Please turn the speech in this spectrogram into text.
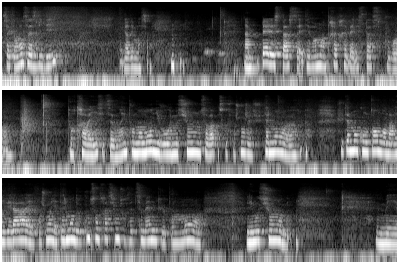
Ça commence à se vider. Regardez-moi ça. un bel espace, ça a été vraiment un très très bel espace pour, euh, pour travailler cette savonnerie. Pour le moment, au niveau émotion, ça va parce que franchement, je suis tellement, euh, je suis tellement contente d'en arriver là et franchement, il y a tellement de concentration sur cette semaine que pour le moment, euh, l'émotion. mais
